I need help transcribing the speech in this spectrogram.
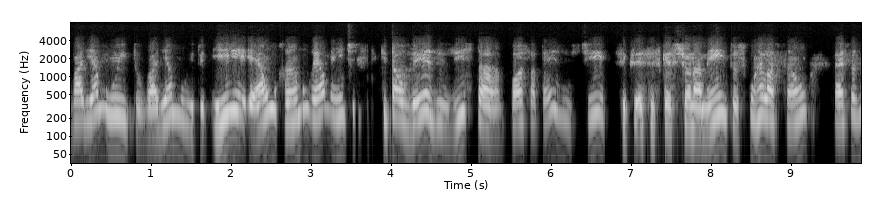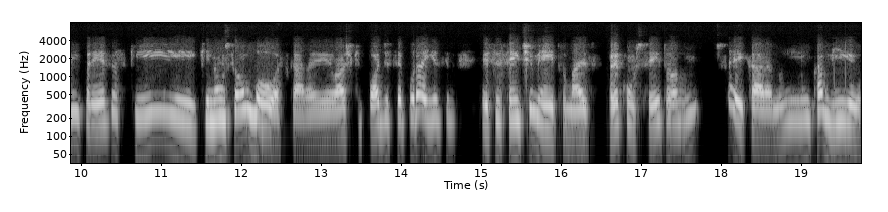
varia muito, varia muito. E é um ramo realmente que talvez exista, possa até existir esses questionamentos com relação a essas empresas que, que não são boas, cara. Eu acho que pode ser por aí esse, esse sentimento, mas preconceito eu não sei, cara. Nunca vi. Eu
